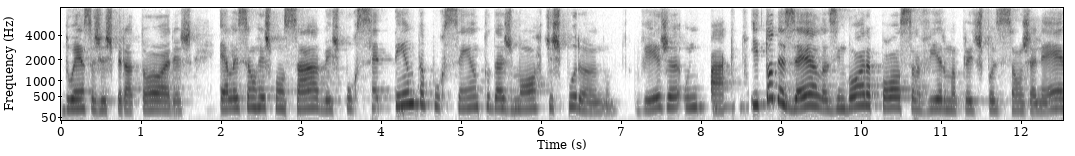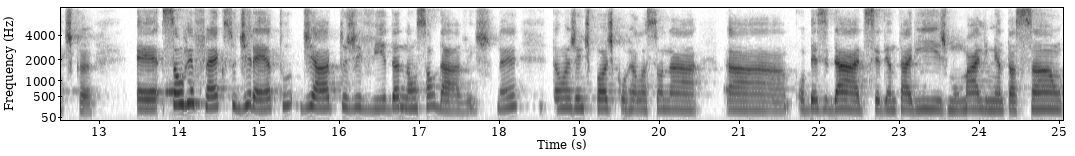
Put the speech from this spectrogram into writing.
doenças respiratórias, elas são responsáveis por 70% das mortes por ano. Veja o impacto. E todas elas, embora possa haver uma predisposição genética, é, são reflexo direto de hábitos de vida não saudáveis. Né? Então, a gente pode correlacionar a obesidade, sedentarismo, má alimentação,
